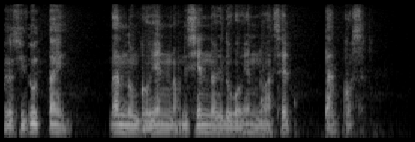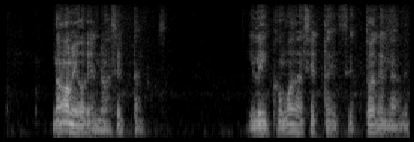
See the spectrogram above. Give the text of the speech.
Pero si tú estás dando un gobierno, diciendo que tu gobierno va a hacer tal cosa. No, mi gobierno va a hacer tal cosa. Y le incomoda a ciertos sectores de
